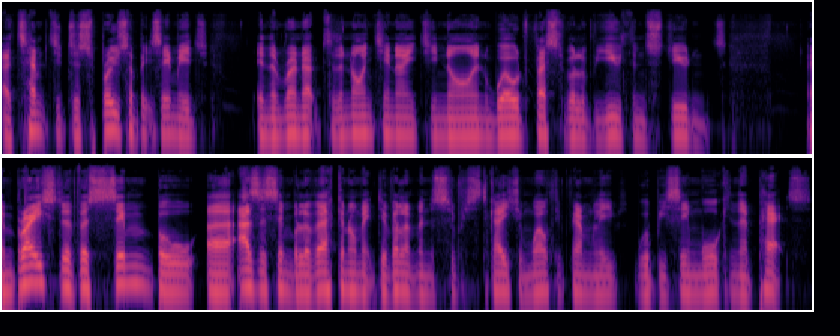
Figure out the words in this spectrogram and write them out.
attempted to spruce up its image in the run up to the 1989 World Festival of Youth and Students. Embraced of a symbol uh, as a symbol of economic development and sophistication, wealthy families will be seen walking their pets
